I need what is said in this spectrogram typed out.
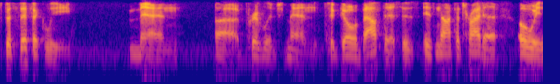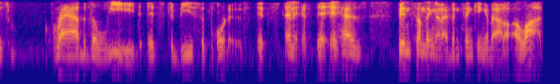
specifically men, uh, privileged men, to go about this is is not to try to always grab the lead. It's to be supportive. It's and it, it has been something that I've been thinking about a, lot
